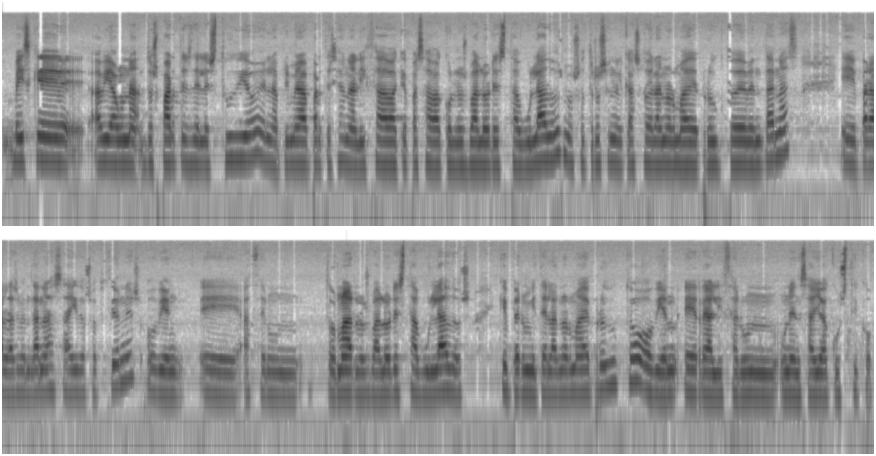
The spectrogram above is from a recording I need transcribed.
veis que había una, dos partes del estudio. En la primera parte se analizaba qué pasaba con los valores tabulados. Nosotros, en el caso de la norma de producto de ventanas, eh, para las ventanas hay dos opciones, o bien eh, hacer un, tomar los valores tabulados que permite la norma de producto, o bien eh, realizar un, ensayo acústico.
